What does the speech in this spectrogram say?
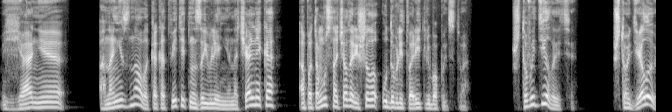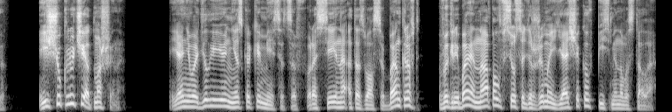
«Я не...» Она не знала, как ответить на заявление начальника, а потому сначала решила удовлетворить любопытство. «Что вы делаете?» «Что делаю? Ищу ключи от машины». Я не водил ее несколько месяцев, рассеянно отозвался Бэнкрофт, выгребая на пол все содержимое ящиков письменного стола.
